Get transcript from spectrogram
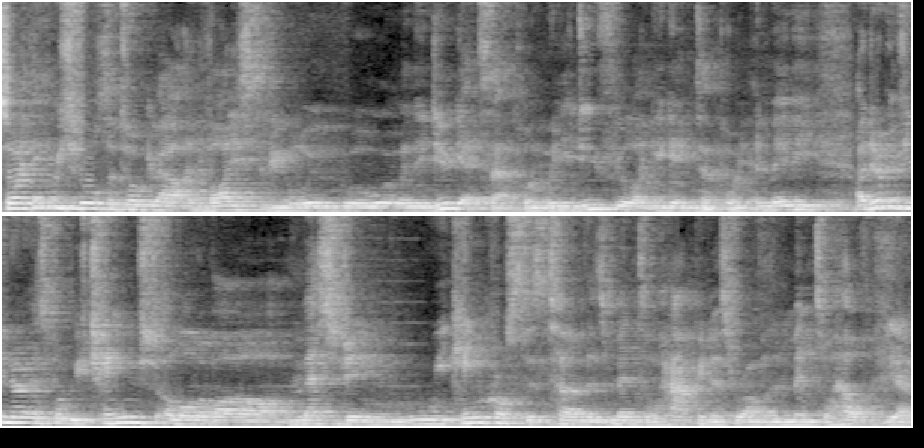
so I think we should also talk about advice to people when they do get to that point, when you do feel like you're getting to that point. point, and maybe I don't know if you noticed, but we've changed a lot of our messaging. We came across this term that's mental happiness rather than mental health. Yeah.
